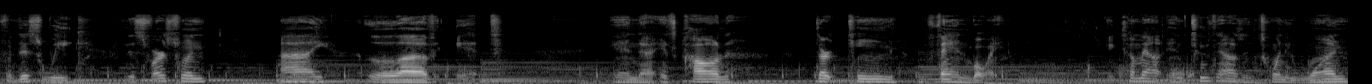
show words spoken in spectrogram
for this week, this first one, I love it, and uh, it's called Thirteen Fanboy. It come out in 2021.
